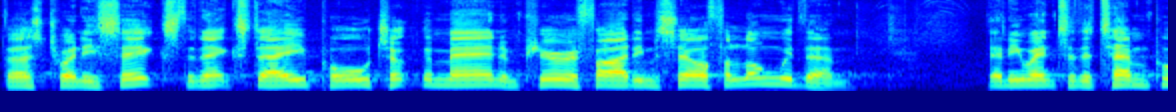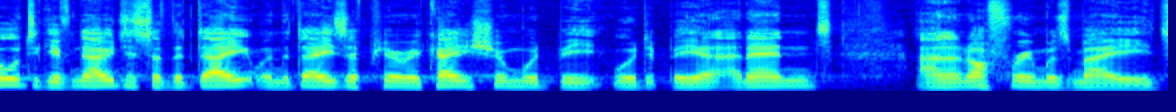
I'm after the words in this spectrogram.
Verse 26 The next day, Paul took the men and purified himself along with them. Then he went to the temple to give notice of the date when the days of purification would be, would be an end and an offering was made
